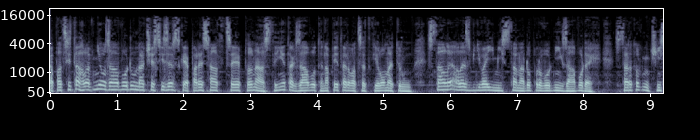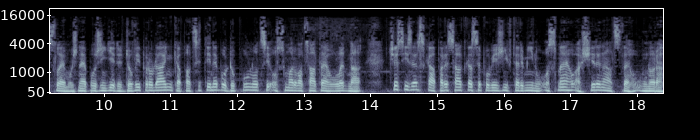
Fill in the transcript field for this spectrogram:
Kapacita hlavního závodu na Česizerské 50 je plná, stejně tak závod na 25 kilometrů. Stále ale zbývají místa na doprovodných závodech. Startovní číslo je možné pořídit do vyprodání kapacity nebo do půlnoci 28. ledna. Česizerská 50 se poběží v termínu 8. až 11. února.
